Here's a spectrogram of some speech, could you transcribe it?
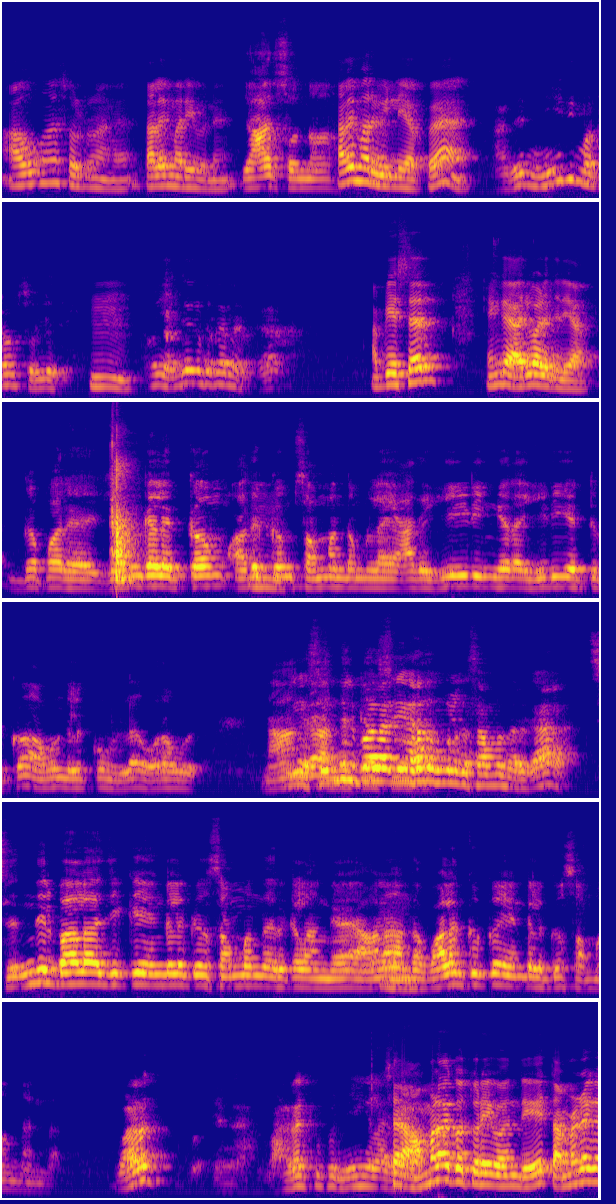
அவங்க தான் சொல்றாங்க தலைமறைவுன்னு. யார் சொன்னா? தலைமறைவு இல்லையா அப்ப? அது நீதிமன்றம் சொல்லுது. ம். அவன் எங்க கிட்ட தானே இருக்கான்? அப்படியே சார்? எங்க அறிவாளி தெரியா இங்க பாரு எங்களுக்கும் அதுக்கும் சம்பந்தம் இல்லை. அது ஈடிங்கிற இடியட்டுக்கும் அவங்களுக்கும் உள்ள உறவு. நாங்க நீங்க அந்த செந்தில் கேஸ் பாலாஜியாவது உங்களுக்கு சம்பந்தம் இருக்கா? செந்தில் பாலாஜிக்கு எங்களுக்கு சம்பந்தம் இருக்கலாங்க. ஆனா ம். அந்த வழக்குக்கும் எங்களுக்கும் சம்பந்தம் இல்லை. வழக்கு வழக்கு இப்ப நீங்களா? சார் அமலாக்கத்துறை வந்து தமிழக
